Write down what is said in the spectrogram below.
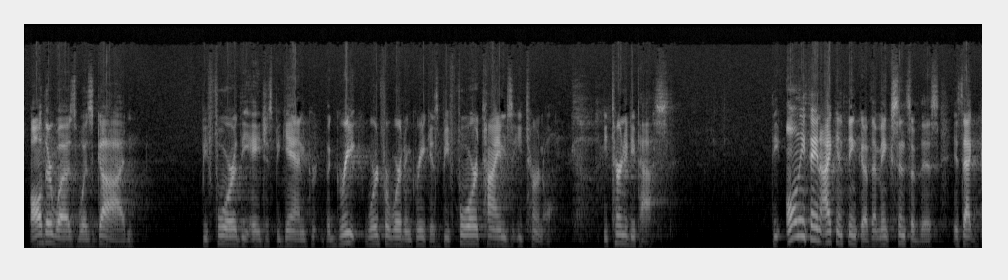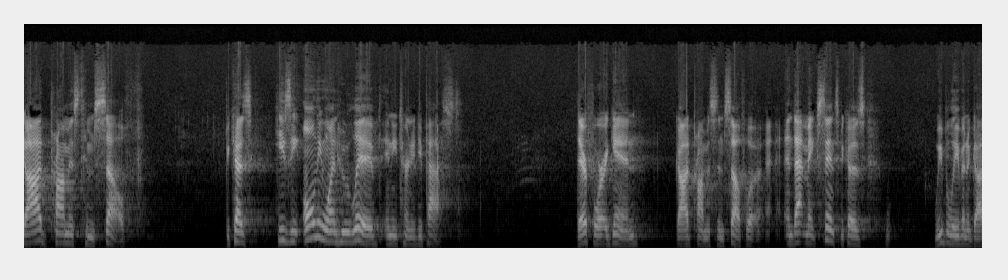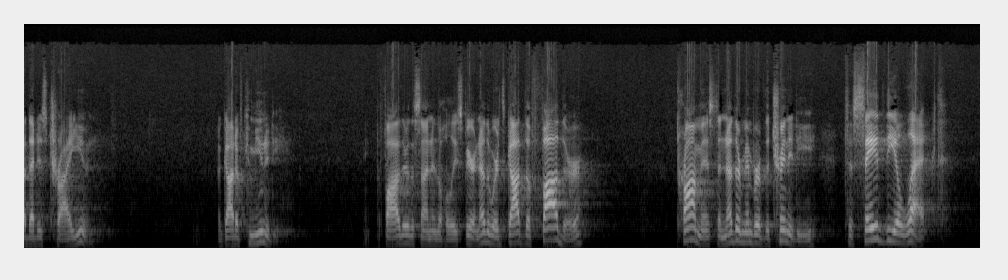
All there was was God before the ages began. The Greek, word for word in Greek, is before times eternal, eternity past. The only thing I can think of that makes sense of this is that God promised himself because he's the only one who lived in eternity past. Therefore, again, God promised himself. Well, and that makes sense because we believe in a God that is triune, a God of community the Father, the Son, and the Holy Spirit. In other words, God the Father promised another member of the Trinity to save the elect.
